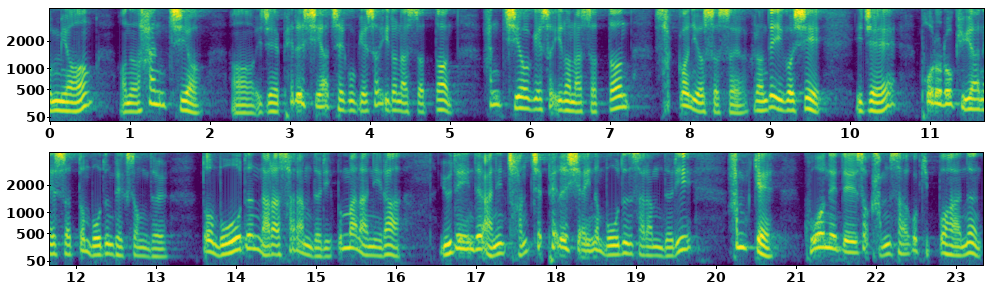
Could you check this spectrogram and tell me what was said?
분명 어느 한 지역 어, 이제 페르시아 제국에서 일어났었던 한 지역에서 일어났었던 사건이었었어요. 그런데 이것이 이제 포로로 귀환했었던 모든 백성들 또 모든 나라 사람들이 뿐만 아니라 유대인들 아닌 전체 페르시아에 있는 모든 사람들이 함께 구원에 대해서 감사하고 기뻐하는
